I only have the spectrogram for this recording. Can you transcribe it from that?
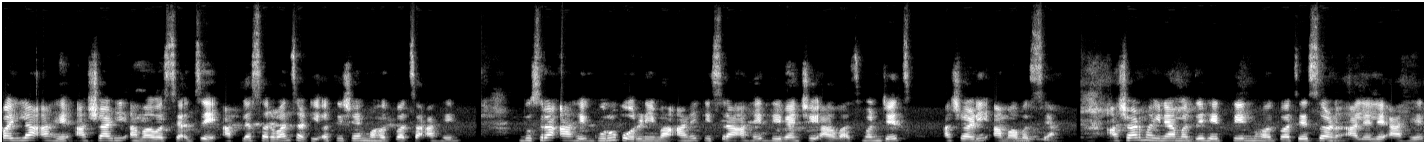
पहिला आहे आषाढी अमावस्या जे आपल्या सर्वांसाठी अतिशय महत्त्वाचा आहे. दुसरा आहे गुरुपौर्णिमा आणि तिसरा आहे दिव्यांची आवाज म्हणजेच आषाढी अमावस्या. आषाढ महिन्यामध्ये हे तीन महत्त्वाचे सण आलेले आहेत.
